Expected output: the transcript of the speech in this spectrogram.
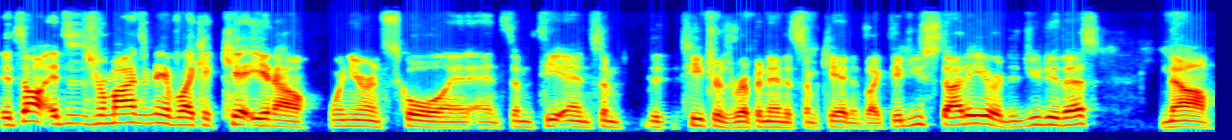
it's all. It just reminds me of like a kid, you know, when you're in school and and some te- and some the teachers ripping into some kid. And it's like, did you study or did you do this? No,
